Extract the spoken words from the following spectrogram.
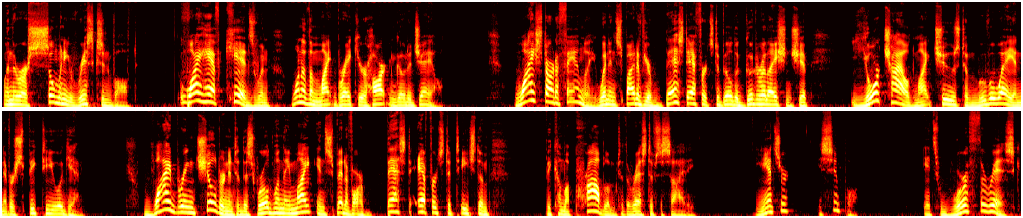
when there are so many risks involved. Why have kids when one of them might break your heart and go to jail? Why start a family when, in spite of your best efforts to build a good relationship, your child might choose to move away and never speak to you again? Why bring children into this world when they might, instead of our best efforts to teach them, become a problem to the rest of society? The answer is simple it's worth the risk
